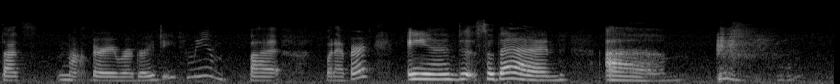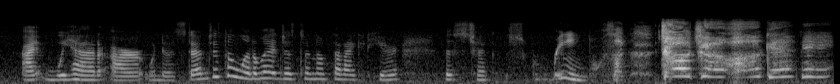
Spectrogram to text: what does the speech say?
that's not very road ragey to me, but whatever. And so then, um, I we had our windows done just a little bit, just enough that I could hear this chick scream. I was like, Don't you look at me!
